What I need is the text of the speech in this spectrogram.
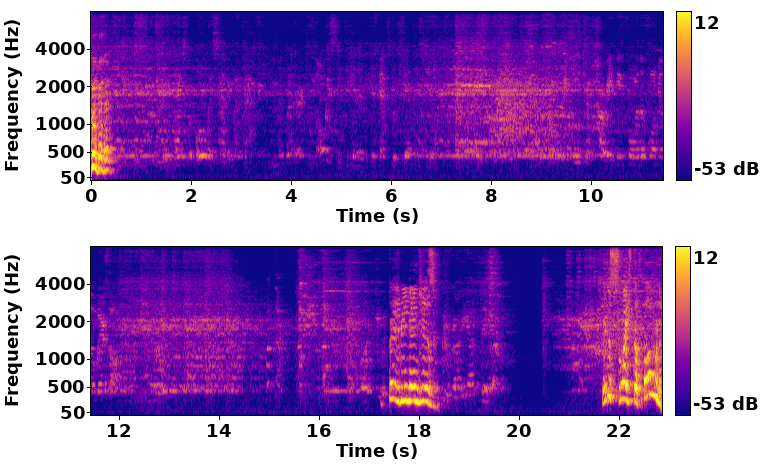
Baby ninjas. They just sliced the phone.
